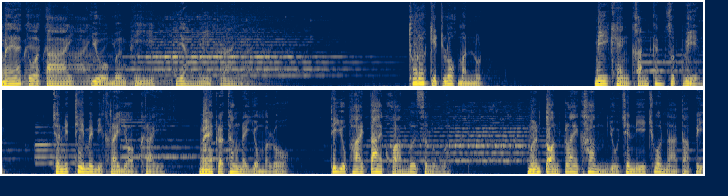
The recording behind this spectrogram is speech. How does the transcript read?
แม้ตัวตายอยู่เมืองผียังมีใครธุรกิจโลกมนุษย์ มีแข่งขันกันสุดเวียง ชนิดที่ไม่มีใครยอมใคร แม้กระทั่งในยมโลก ที่อยู่ภายใต้ความมืดสลัว เหมือนตอนใกล้ค่ำอยู่เช่นนี้ชั่วนาตาปี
